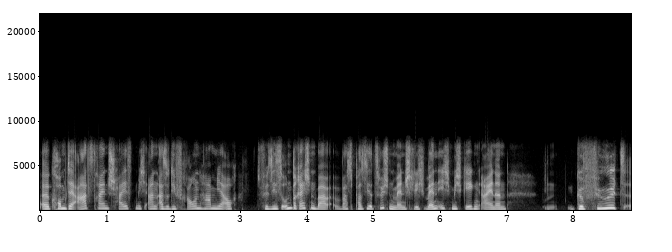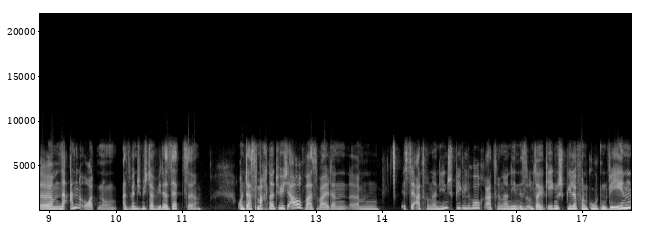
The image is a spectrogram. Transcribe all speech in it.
Äh, kommt der Arzt rein, scheißt mich an? Also die Frauen haben ja auch, für sie ist unberechenbar, was passiert zwischenmenschlich, wenn ich mich gegen einen gefühlt ähm, eine Anordnung, also wenn ich mich da widersetze. Und das macht natürlich auch was, weil dann ähm, ist der Adrenalinspiegel hoch. Adrenalin ist unser Gegenspieler von guten Wehen,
